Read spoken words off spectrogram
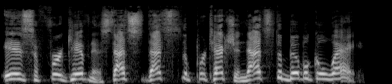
is forgiveness. That's, that's the protection. That's the biblical way.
